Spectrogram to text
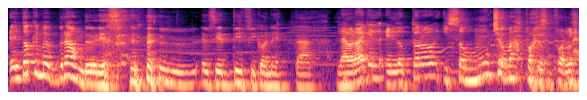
el Doc M. Brown debería ser el, el científico en esta. La verdad que el, el doctor Brown hizo mucho más por, por la,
